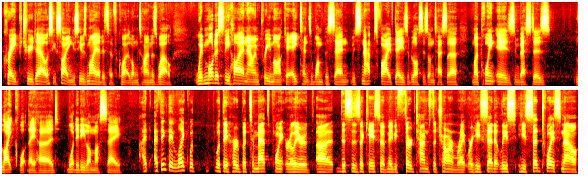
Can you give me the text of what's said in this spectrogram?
Craig Trudell. It's exciting because he was my editor for quite a long time as well. We're modestly higher now in pre-market, 8 tenths of 1%. We've snapped five days of losses on Tesla. My point is investors like what they heard. What did Elon Musk say? I, I think they like what, what they heard, but to Matt's point earlier, uh, this is a case of maybe third time's the charm, right? Where he said at least, he said twice now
